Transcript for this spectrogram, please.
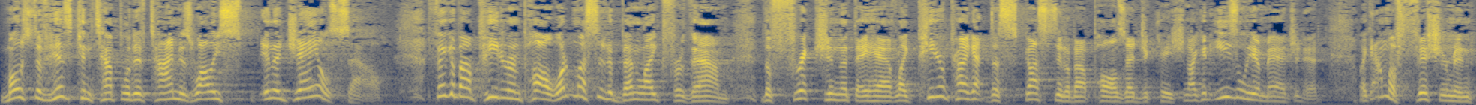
Most of his contemplative time is while he's in a jail cell. Think about Peter and Paul. What must it have been like for them? The friction that they had. Like Peter probably got disgusted about Paul's education. I could easily imagine it. Like, I'm a fisherman.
